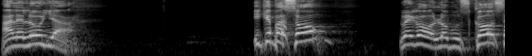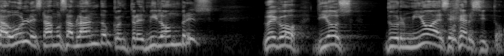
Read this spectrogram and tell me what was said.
Aleluya. ¿Y qué pasó? Luego lo buscó Saúl, estamos hablando, con tres mil hombres. Luego Dios durmió a ese ejército.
